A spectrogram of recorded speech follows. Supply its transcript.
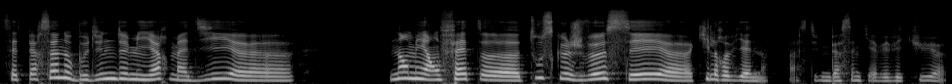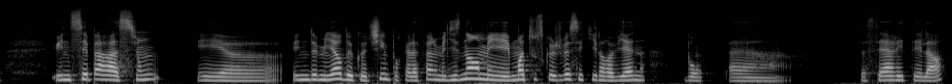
Cette personne, au bout d'une demi-heure, m'a dit Non, mais en fait, tout ce que je veux, c'est qu'il revienne. C'était une personne qui avait vécu euh, une séparation et euh, une demi-heure de coaching pour qu'à la fin elle me dise non mais moi tout ce que je veux c'est qu'il revienne. Bon, ben, ça s'est arrêté là,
